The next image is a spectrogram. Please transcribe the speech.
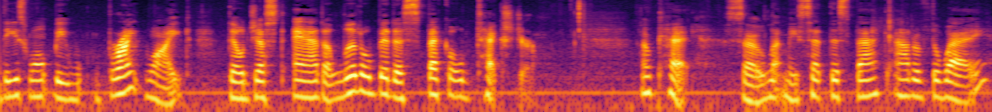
and these won't be bright white. They'll just add a little bit of speckled texture. Okay, so let me set this back out of the way.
